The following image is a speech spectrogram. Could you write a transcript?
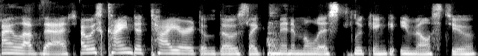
I love that. I was kind of tired of those like minimalist looking emails too.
